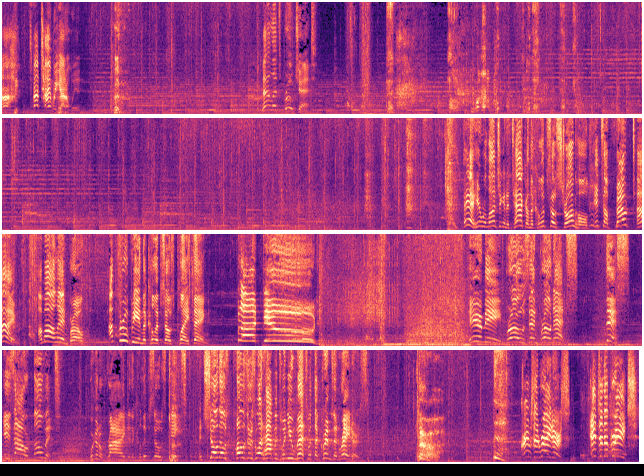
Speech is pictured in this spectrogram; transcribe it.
Ugh, it's about time we got a win. Now let's bro chat. Hey, I hear we're launching an attack on the Calypso stronghold. It's about time. I'm all in, bro. I'm through being the Calypso's plaything. Blood feud! Hear me, bros and bronettes. This is our moment. We're gonna ride to the Calypso's gates and show those posers what happens when you mess with the Crimson Raiders. Crimson Raiders! Into the breach!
